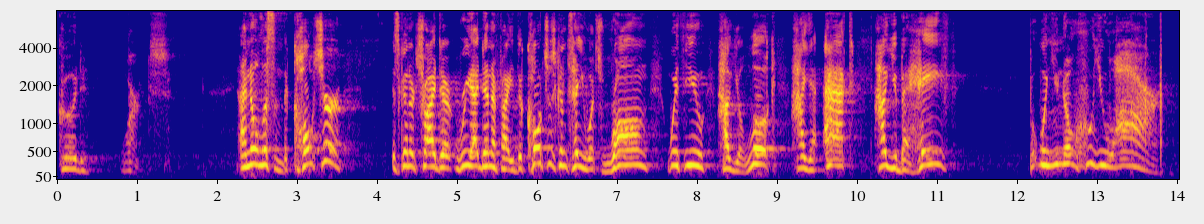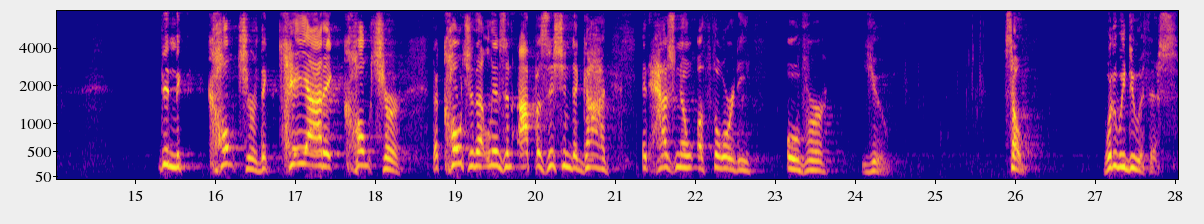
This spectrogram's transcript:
good works. I know, listen, the culture is gonna try to re identify you. The culture is gonna tell you what's wrong with you, how you look, how you act, how you behave. But when you know who you are, then the culture, the chaotic culture, the culture that lives in opposition to God, it has no authority over you. So, what do we do with this?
